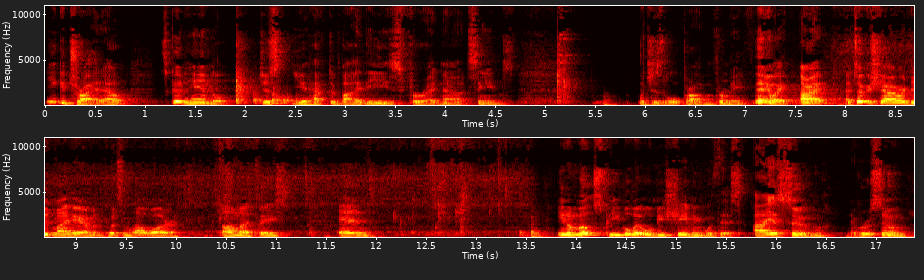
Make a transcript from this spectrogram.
you could try it out. It's a good handle. Just you have to buy these for right now, it seems, which is a little problem for me. Anyway, all right, I took a shower, did my hair. I'm gonna put some hot water on my face. And, you know, most people that will be shaving with this, I assume, never assume,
